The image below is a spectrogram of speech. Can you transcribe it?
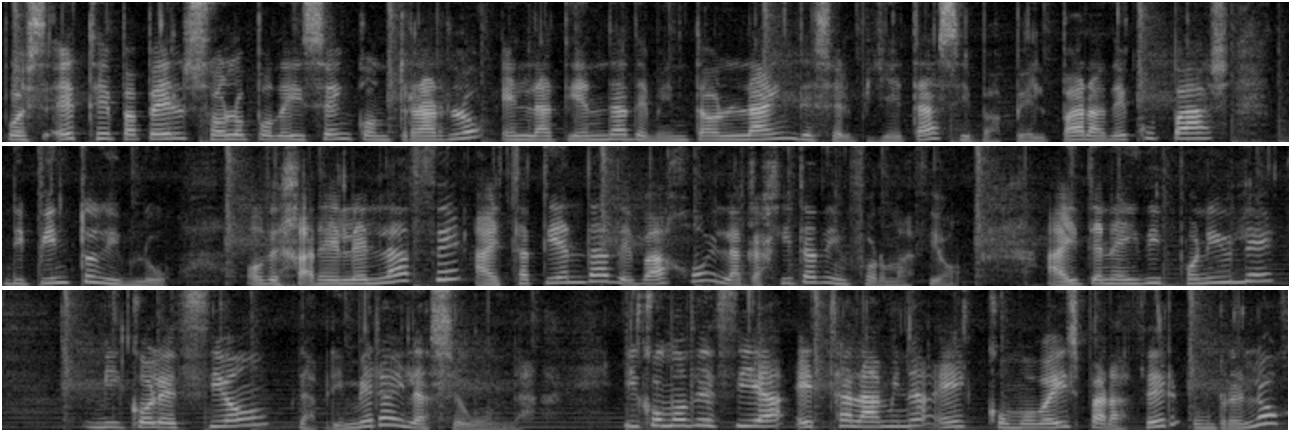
Pues este papel solo podéis encontrarlo en la tienda de venta online de servilletas y papel para decoupage Pinto di Blue. Os dejaré el enlace a esta tienda debajo en la cajita de información. Ahí tenéis disponible mi colección, la primera y la segunda. Y como decía, esta lámina es como veis para hacer un reloj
